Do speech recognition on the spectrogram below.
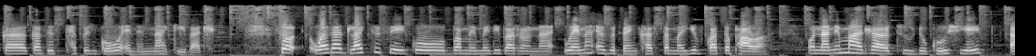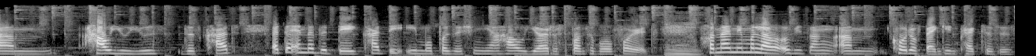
ka ka this tap and go and then nna ke batle so what I'd like to say ko bamemedi ba rona wena as a bank customer you've got the power o na matla to negotiate um how you use this card. At the end of the day card e mo position ya how you're responsible for it. Go na le molao o um code of banking practices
